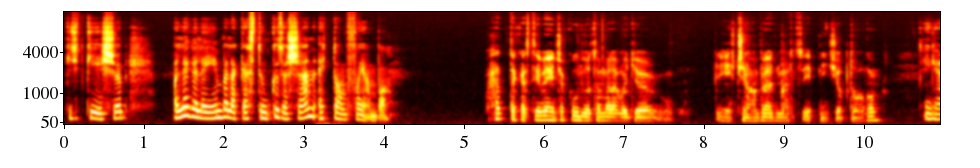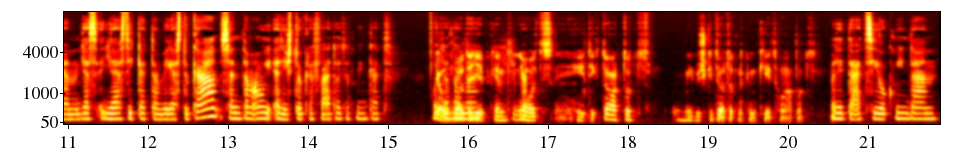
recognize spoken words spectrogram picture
kicsit később, a legelején belekezdtünk közösen egy tanfolyamba. Hát te kezdtél én csak úgy voltam vele, hogy én is csinálom veled, mert épp nincs jobb dolgom. Igen, ugye ezt, ugye ezt így ketten végeztük el, szerintem amúgy ez is tökre feltöltött minket. Jó volt benne... egyébként, nyolc hétig tartott, mégis kitöltött nekünk két hónapot. Meditációk, minden,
